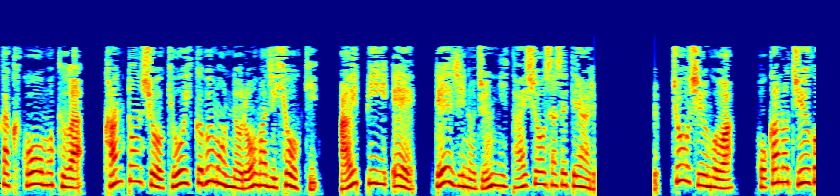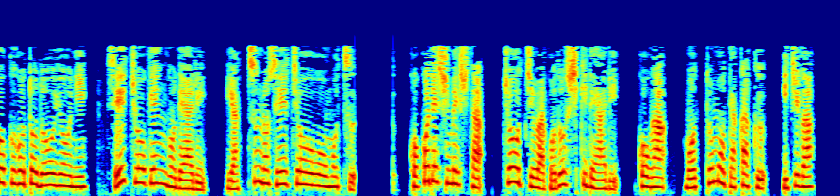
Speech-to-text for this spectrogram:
各項目は、関東省教育部門のローマ字表記、IPA、0時の順に対象させてある。長州語は、他の中国語と同様に、成長言語であり、8つの成長を持つ。ここで示した、長地は5度式であり、5が最も高く、1が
